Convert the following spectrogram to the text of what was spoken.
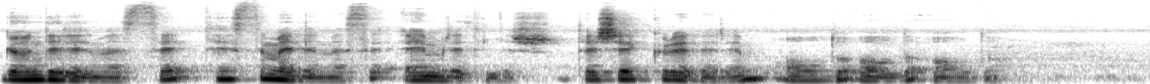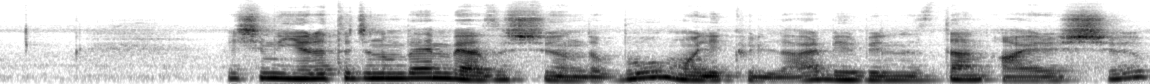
gönderilmesi, teslim edilmesi emredilir. Teşekkür ederim. Oldu, oldu, oldu. Ve şimdi yaratıcının bembeyaz ışığında bu moleküller birbirinizden ayrışıp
